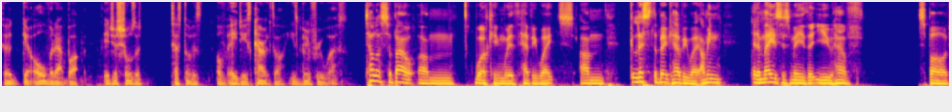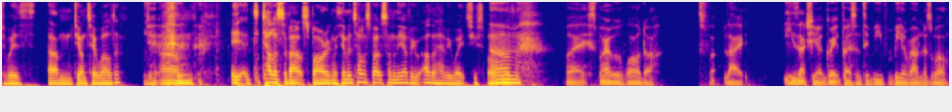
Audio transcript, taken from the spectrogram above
to get over that. But it just shows a test of his of AJ's character. He's been through worse. Tell us about um, working with heavyweights. Um, list the big heavyweight. I mean, it amazes me that you have sparred with um, Deontay Wilder. Yeah. Um, it, tell us about sparring with him, and tell us about some of the heavy, other heavyweights you've sparred with. Um, but sparring with Wilder, like he's actually a great person to be even be around as well.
